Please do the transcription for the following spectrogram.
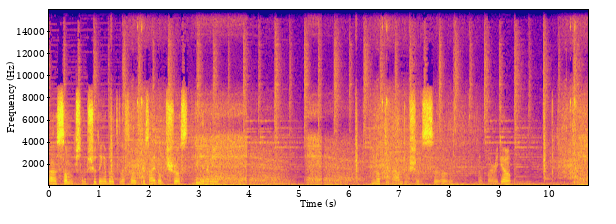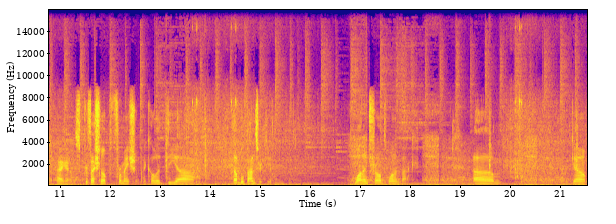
uh, some some shooting ability left over because I don't trust the enemy not to ambush us. So there we go. There we go. It's professional formation. I call it the uh, double panzer kill. One in front, one in the back. Um, there we go.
